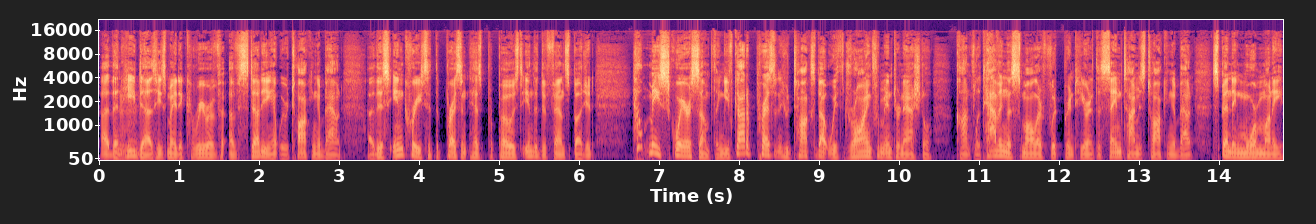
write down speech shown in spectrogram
uh, than he does. He's made a career of, of studying it. We were talking about uh, this increase that the president has proposed in the defense budget. Help me square something. You've got a president who talks about withdrawing from international conflict, having a smaller footprint here, and at the same time is talking about spending more money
